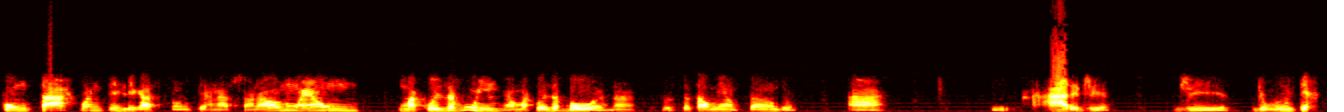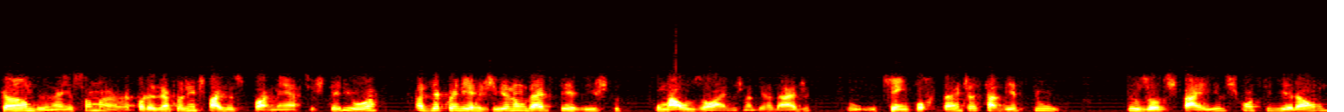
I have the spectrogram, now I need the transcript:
contar com a interligação internacional não é um, uma coisa ruim, é uma coisa boa. Né? Você está aumentando a, a área de, de, de um intercâmbio, né? Isso é uma, por exemplo, a gente faz isso com comércio exterior, fazer com energia não deve ser visto com maus olhos. Na verdade, o, o que é importante é saber se, o, se os outros países conseguirão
